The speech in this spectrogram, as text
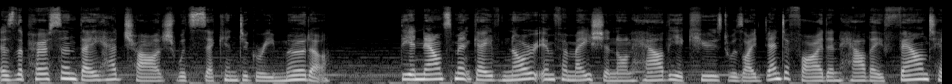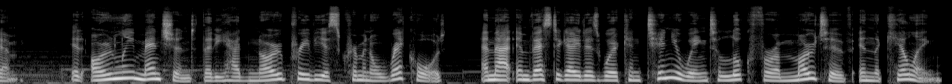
as the person they had charged with second degree murder. The announcement gave no information on how the accused was identified and how they found him. It only mentioned that he had no previous criminal record and that investigators were continuing to look for a motive in the killing.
